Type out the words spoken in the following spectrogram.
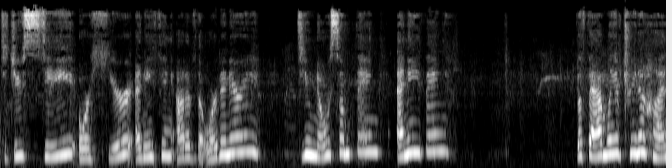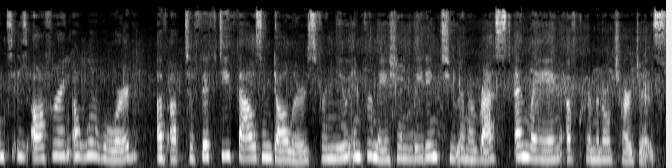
Did you see or hear anything out of the ordinary? Do you know something? Anything? The family of Trina Hunt is offering a reward of up to $50,000 for new information leading to an arrest and laying of criminal charges.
